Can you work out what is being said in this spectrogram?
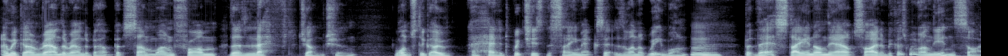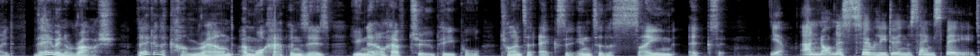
and we're going round the roundabout, but someone from the left junction wants to go ahead, which is the same exit as the one that we want, mm. but they're staying on the outside, and because we're on the inside, they're in a rush. They're going to come round, and what happens is you now have two people trying to exit into the same exit. Yeah, and not necessarily doing the same speed.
